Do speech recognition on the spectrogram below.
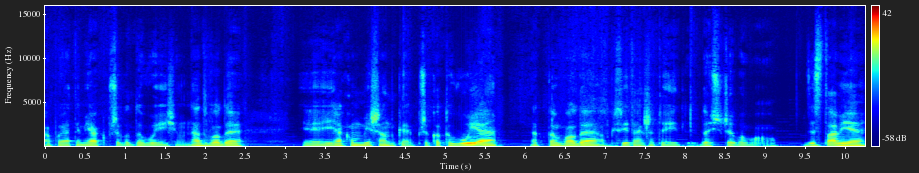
opowiada tym, jak przygotowuje się nad wodę, y, jaką mieszankę przygotowuje nad tą wodę. Opisuje także tutaj dość szczegółowo o zestawie,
